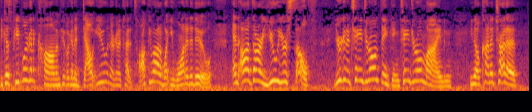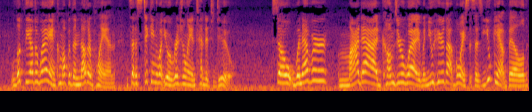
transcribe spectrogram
Because people are going to come and people are going to doubt you and they're going to try to talk you out of what you wanted to do. And odds are you yourself, you're going to change your own thinking, change your own mind, and, you know, kind of try to look the other way and come up with another plan instead of sticking to what you originally intended to do. So, whenever my dad comes your way, when you hear that voice that says, you can't build,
